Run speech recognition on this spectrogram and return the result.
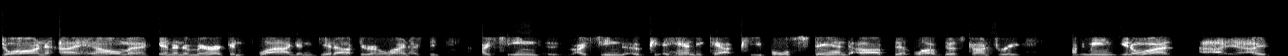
don a helmet and an American flag and get out there in a line. I seen, I seen, I seen uh, handicapped people stand up that love this country. I mean, you know what? I, I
